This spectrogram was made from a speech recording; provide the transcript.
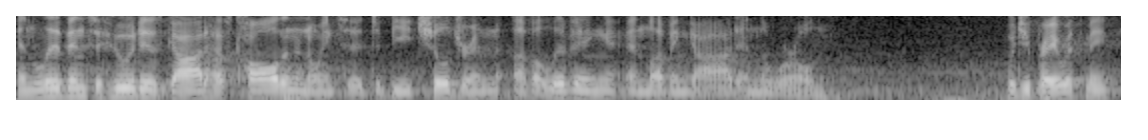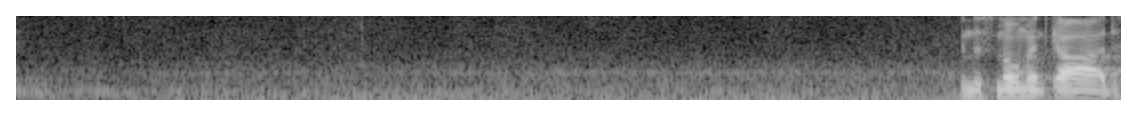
and live into who it is God has called and anointed to be children of a living and loving God in the world. Would you pray with me? In this moment, God,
